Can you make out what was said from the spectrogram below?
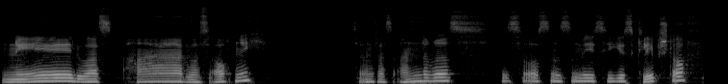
Nee, du hast. Ah, du hast auch nicht. Ist da irgendwas anderes? Ressourcenmäßiges Klebstoff?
